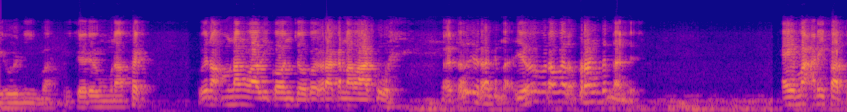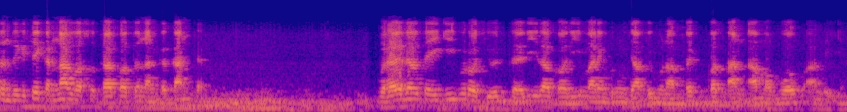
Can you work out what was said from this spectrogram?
Yahudi mah. Jadi munafik, kowe nak menang lali konco, kowe ora kenal aku. Betul ora kenal, yo ora melok perang tenan. Eh makrifat tentu kita kenal wa sudakotunan kekancan. Wahada taiki rojul dari la kali maring pengucap munafik kotan ama wa alaiya.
